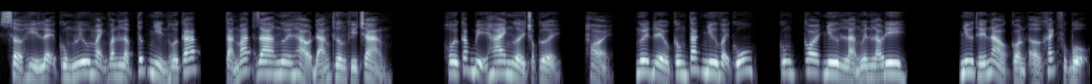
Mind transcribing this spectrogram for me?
Sở hỷ lệ cùng Lưu Mạnh Văn lập tức nhìn hôi cáp, tản mát ra ngươi hảo đáng thương khí chàng. Hôi cáp bị hai người cho cười, hỏi, ngươi đều công tác như vậy cũ, cũng coi như là nguyên lão đi. Như thế nào còn ở khách phục bộ,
